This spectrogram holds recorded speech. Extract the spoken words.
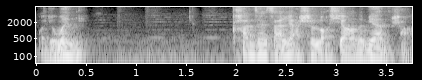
我就问你，看在咱俩是老乡的面子上，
